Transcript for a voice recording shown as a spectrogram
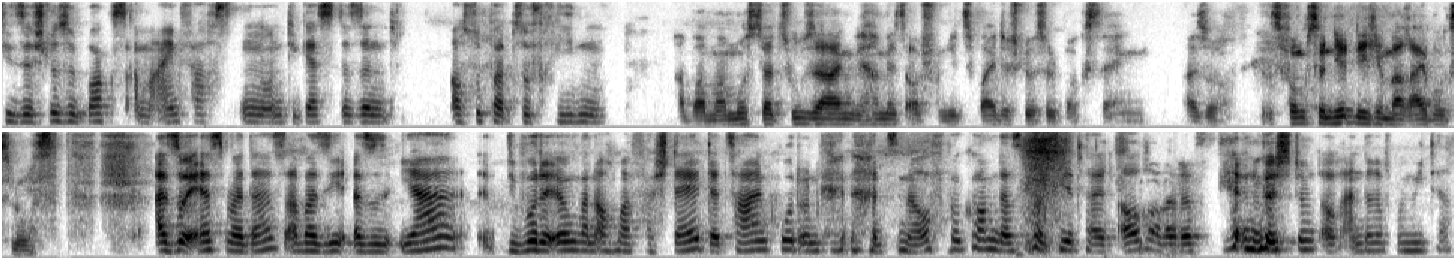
diese Schlüsselbox am einfachsten und die Gäste sind auch super zufrieden. Aber man muss dazu sagen, wir haben jetzt auch schon die zweite Schlüsselbox da hängen. Also es funktioniert nicht immer reibungslos. Also erstmal das, aber sie, also ja, die wurde irgendwann auch mal verstellt, der Zahlencode und keiner hat es mehr aufbekommen. Das passiert halt auch, aber das kennen bestimmt auch andere Vermieter.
